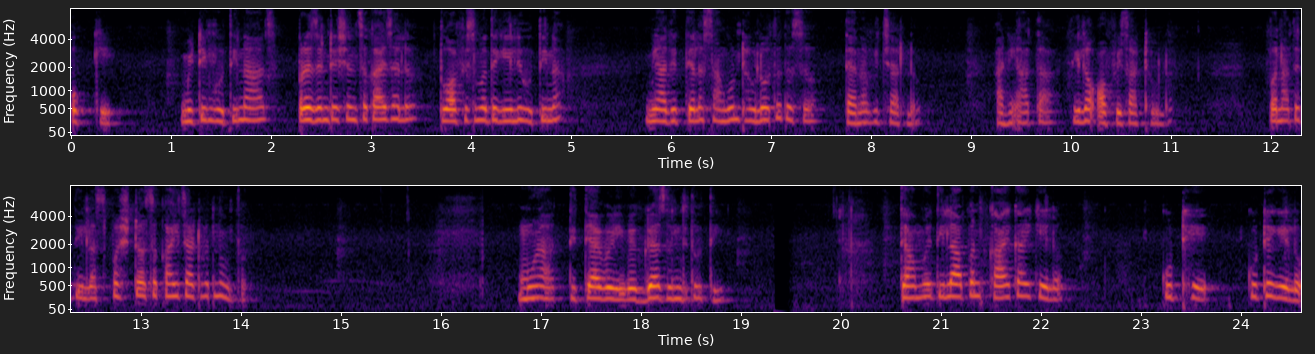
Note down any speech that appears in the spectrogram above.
ओके. मीटिंग होती ना आज. प्रेझेंटेशनचं काय झालं? तू ऑफिसमध्ये गेली होती ना? मी आदित्यला सांगून ठेवलं होतं तसं. त्यानं विचारलं. आणि आता तिला ऑफिस आठवलं. पण आता तिला स्पष्ट असं काहीच आठवत नव्हतं. मुळात ती त्यावेळी वेगळ्या धुंदीत होती. त्यामुळे तिला आपण काय काय केलं? कुठे कुठे गेलो?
